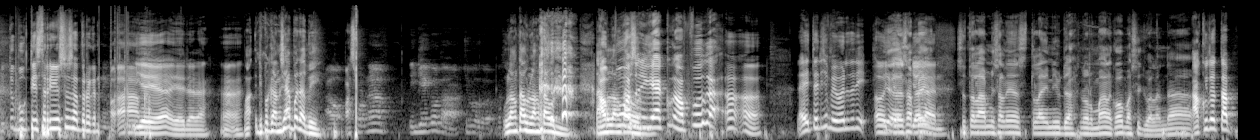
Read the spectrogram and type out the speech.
itu bukti serius tuh satu rekening. Ah, Iya iya iya udah lah. Dipegang siapa tapi? oh, passwordnya IG kau tak? Coba. Ulang tahun, ulang tahun. Tahu Apa ulang maksud tahun. juga aku ngapa gak? Heeh. Dari tadi sampai mana tadi? Oh, Iya, sampai jalan. setelah misalnya setelah ini udah normal kau masih jualan dah. Aku tetap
